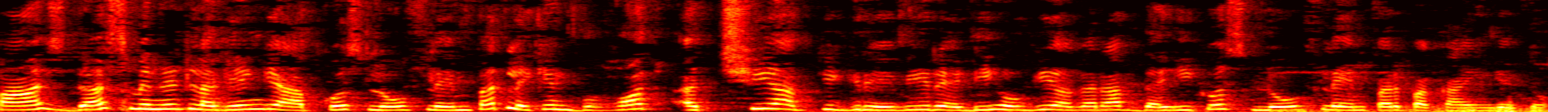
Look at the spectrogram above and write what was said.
पाँच दस मिनट लगेंगे आपको स्लो फ्लेम पर, लेकिन बहुत अच्छी आपकी ग्रेवी रेडी होगी अगर आप दही को स्लो फ्लेम पर पकाएँगे तो।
